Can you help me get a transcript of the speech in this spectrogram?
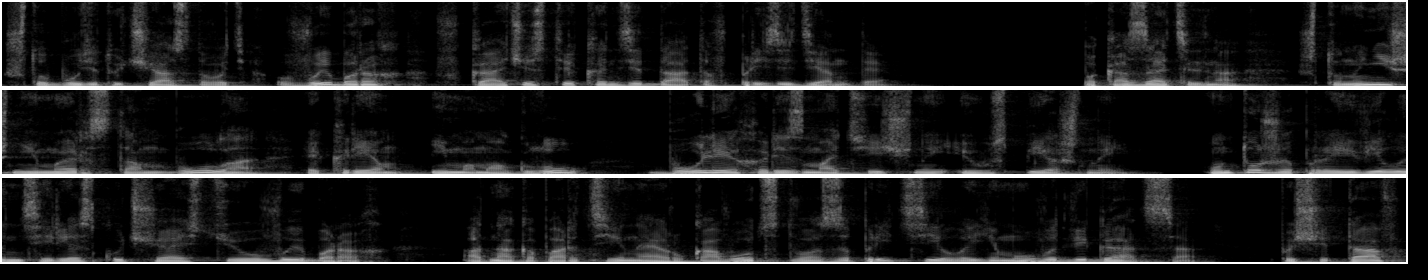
что будет участвовать в выборах в качестве кандидата в президенты. Показательно, что нынешний мэр Стамбула Экрем Имамоглу более харизматичный и успешный. Он тоже проявил интерес к участию в выборах, однако партийное руководство запретило ему выдвигаться, посчитав,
